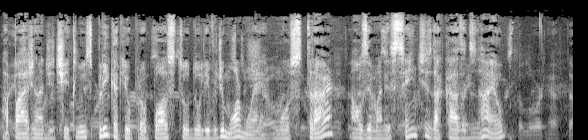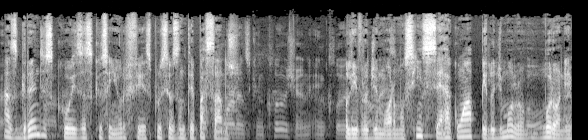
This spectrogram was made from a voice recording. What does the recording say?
A página de título explica que o propósito do livro de Mormon é mostrar aos remanescentes da casa de Israel as grandes coisas que o Senhor fez por seus antepassados. O livro de Mormon se encerra com o apelo de Moroni.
